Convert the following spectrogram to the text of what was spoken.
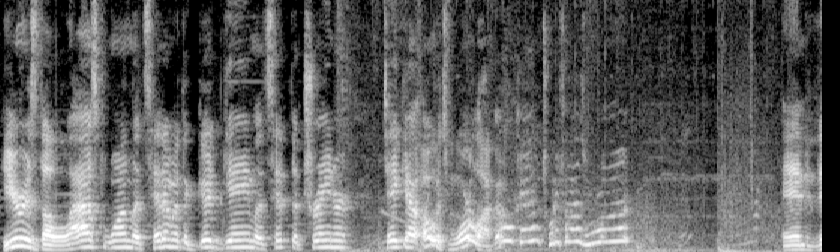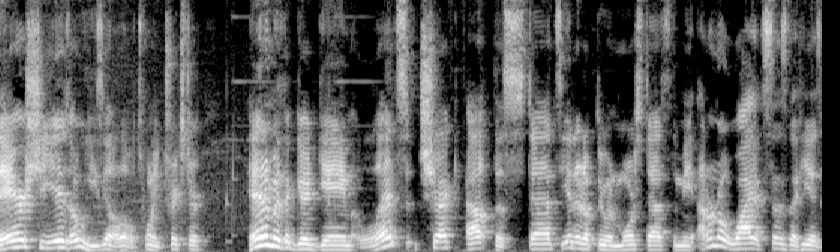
Here is the last one. Let's hit him with a good game. Let's hit the trainer. Take out. Oh, it's Warlock. Oh, okay, 25 is Warlock. And there she is. Oh, he's got a level 20 Trickster. Hit him with a good game. Let's check out the stats. He ended up doing more stats than me. I don't know why it says that he has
